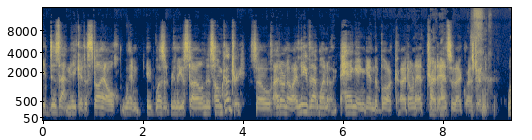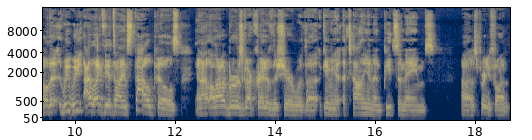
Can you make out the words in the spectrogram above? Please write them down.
it, does that make it a style when it wasn't really a style in his home country? So I don't know. I leave that one hanging in the book. I don't try to answer that question. well, the, we we I like the Italian style pills, and I, a lot of brewers got creative this year with uh, giving it Italian and pizza names. Uh, it was pretty fun.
